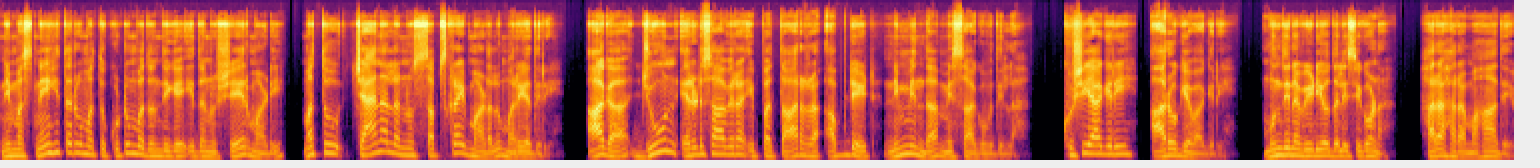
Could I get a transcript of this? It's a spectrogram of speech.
ನಿಮ್ಮ ಸ್ನೇಹಿತರು ಮತ್ತು ಕುಟುಂಬದೊಂದಿಗೆ ಇದನ್ನು ಶೇರ್ ಮಾಡಿ ಮತ್ತು ಚಾನೆಲ್ ಅನ್ನು ಸಬ್ಸ್ಕ್ರೈಬ್ ಮಾಡಲು ಮರೆಯದಿರಿ. ಆಗ ಜೂನ್ ಎರಡು ಸಾವಿರ ಇಪ್ಪತ್ತಾರರ ಅಪ್ಡೇಟ್ ನಿಮ್ಮಿಂದ ಮಿಸ್ ಆಗುವುದಿಲ್ಲ. ಖುಷಿಯಾಗಿರಿ, ಆರೋಗ್ಯವಾಗಿರಿ. ಮುಂದಿನ ವಿಡಿಯೋದಲ್ಲಿ ಸಿಗೋಣ. ಹರ ಹರ ಮಹಾದೇವ್.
